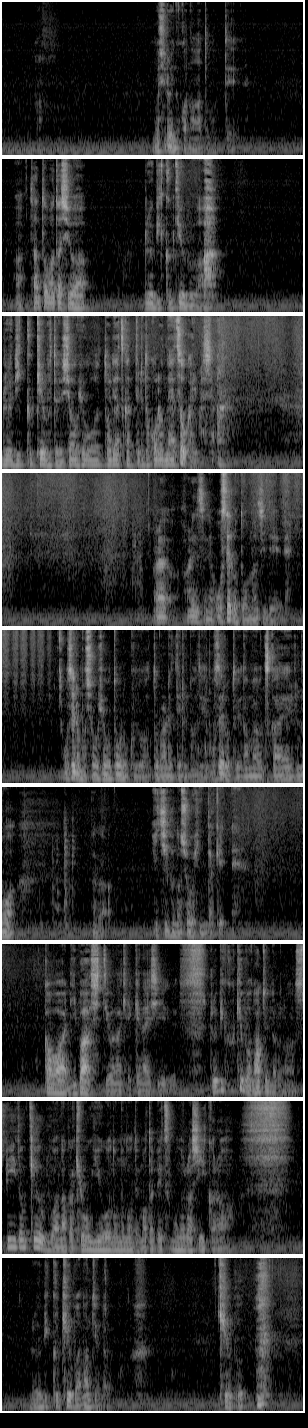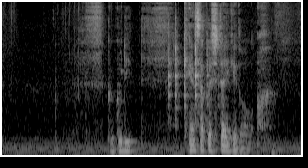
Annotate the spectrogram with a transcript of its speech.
面白いのかなと思って。あちゃんと私はルービックキューブはルービックキューブという商標を取り扱ってるところのやつを買いました。あれあれですねオセロと同じでオセロも商標登録を取られてるのでオセロという名前を使えるのはなんか一部の商品だけ他はリバーシって言わなきゃいけないしルービックキューブは何て言うんだろうなスピードキューブはなんか競技用のものでまた別物らしいからルービックキューブは何て言うんだろう。キューブ？ググり検索したいけど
